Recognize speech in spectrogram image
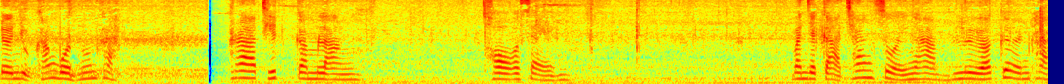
เดินอยู่ข้างบนนู้นค่ะ พระอาทิตย์กำลังทอแสง บรรยากาศช่างสวยงาม เหลือเกินค่ะ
